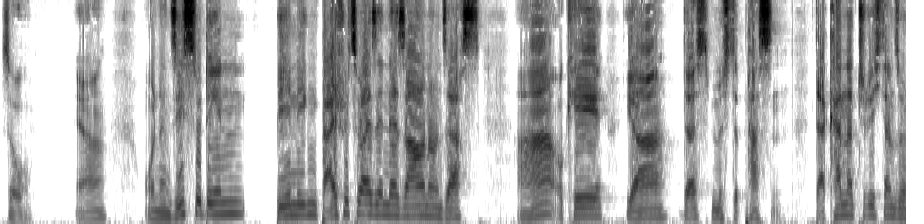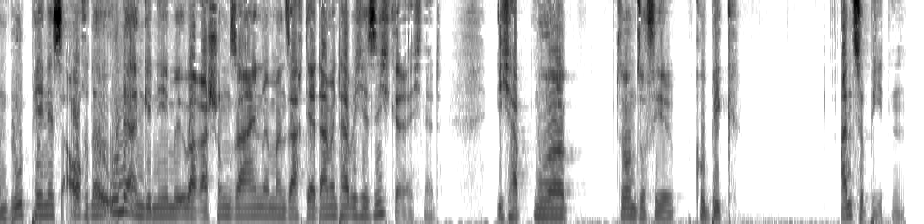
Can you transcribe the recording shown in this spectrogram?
So, ja. Und dann siehst du denjenigen beispielsweise in der Sauna und sagst, ah, okay, ja, das müsste passen. Da kann natürlich dann so ein Blutpenis auch eine unangenehme Überraschung sein, wenn man sagt, ja, damit habe ich jetzt nicht gerechnet. Ich habe nur so und so viel Kubik anzubieten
